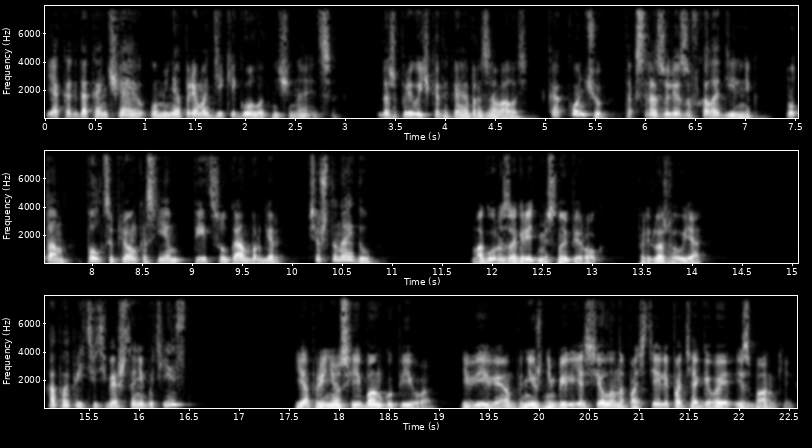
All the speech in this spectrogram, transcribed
«Я когда кончаю, у меня прямо дикий голод начинается. Даже привычка такая образовалась. Как кончу, так сразу лезу в холодильник. Ну там, пол цыпленка съем, пиццу, гамбургер, все, что найду». «Могу разогреть мясной пирог», – предложил я. «А попить у тебя что-нибудь есть?» Я принес ей банку пива, и Вивиан в нижнем белье села на постели, потягивая из банки.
